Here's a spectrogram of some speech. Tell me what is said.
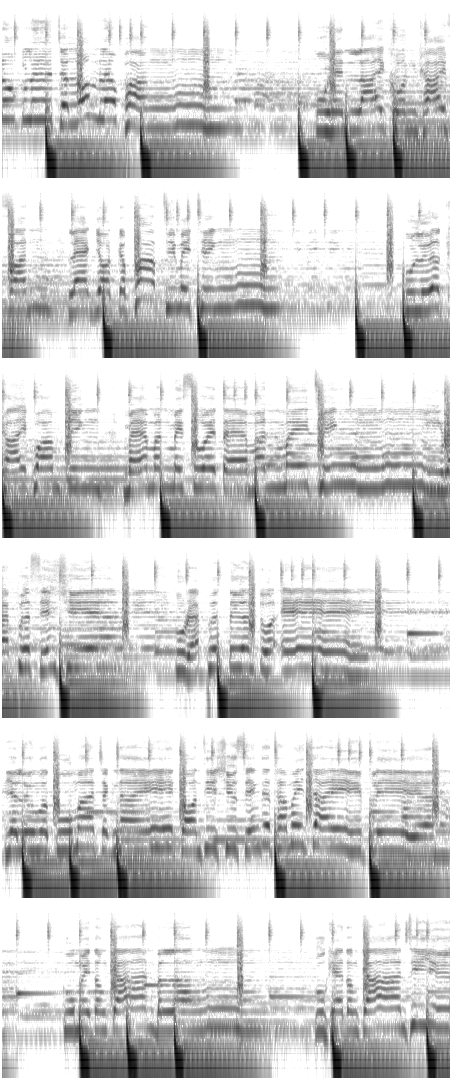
ลุกหรือจะล้มแล้วพัง กูเห็นหลายคนขายฝัน แลกยอดกับภาพที่ไม่จริง ลือกขายความจริง แม้มันไม่สวยแต่มันไม่ทิ้ง แรปเพื่อเสียงเชียร์กูแรปเพื่อเตือนตัวเอง อย่าลืมว่ากูมาจากไหน ก่อนที่ชื่อเสียงจะทำให้ใจเปลี่ยน กูไม่ต้องการบัลลังก์กูแค่ต้องการที่ยื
